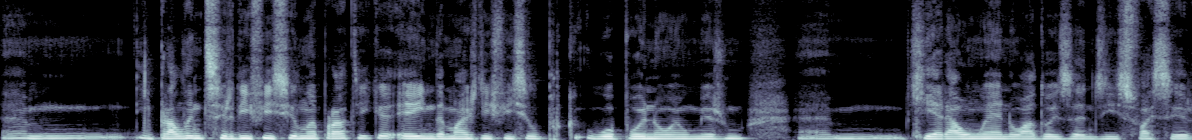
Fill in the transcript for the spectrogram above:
um, e, para além de ser difícil na prática, é ainda mais difícil porque o apoio não é o mesmo um, que era há um ano ou há dois anos e isso vai ser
